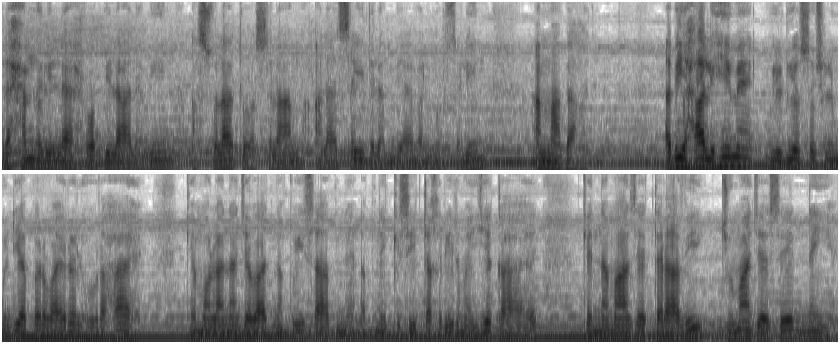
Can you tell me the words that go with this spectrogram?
الحمد للہ رب العالمین الصلاة والسلام علی سید الانبیاء والمرسلین اما بعد ابھی حال ہی میں ویڈیو سوشل میڈیا پر وائرل ہو رہا ہے کہ مولانا جواد نقوی صاحب نے اپنی کسی تقریر میں یہ کہا ہے کہ نماز تراوی جمعہ جیسے نہیں ہے،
